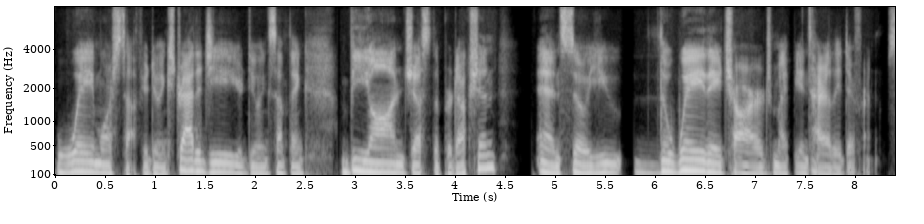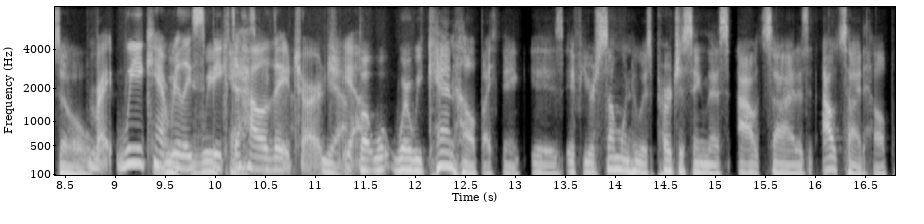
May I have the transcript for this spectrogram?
way more stuff. You're doing strategy. You're doing something beyond just the production. And so you, the way they charge might be entirely different. So right. We can't We- really speak to can't how speak they that. charge. yeah, Yeah. But w- where we can help, I think, is if you're someone who is purchasing this outside as an outside help,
